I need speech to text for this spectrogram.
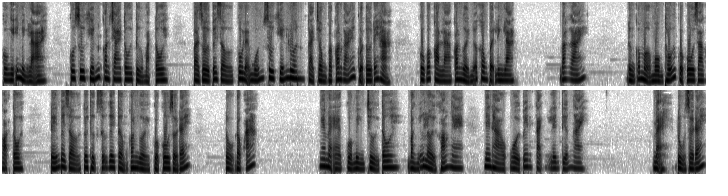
Cô nghĩ mình là ai? Cô xui khiến con trai tôi từ mặt tôi. Và rồi bây giờ cô lại muốn xui khiến luôn cả chồng và con gái của tôi đấy hả? Cô có còn là con người nữa không vậy Linh Lan? Bác gái, đừng có mở mồm thối của cô ra gọi tôi. Đến bây giờ tôi thực sự gây tởm con người của cô rồi đấy. Đồ độc ác. Nghe mẹ của mình chửi tôi bằng những lời khó nghe nên Hào ngồi bên cạnh lên tiếng ngay. Mẹ, đủ rồi đấy.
